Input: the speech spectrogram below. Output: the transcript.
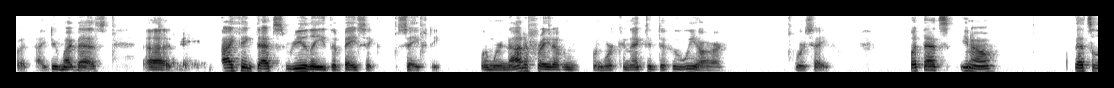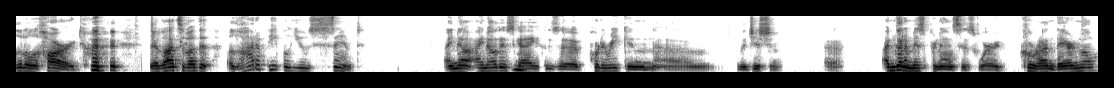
but I do my best. Uh, I think that's really the basic safety. When we're not afraid of them, when we're connected to who we are, we're safe. But that's, you know, that's a little hard There are lots of other, a lot of people use scent. I know, I know this mm. guy who's a Puerto Rican uh, magician. Uh, I'm going to mispronounce this word, curandero.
